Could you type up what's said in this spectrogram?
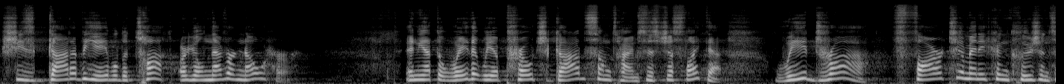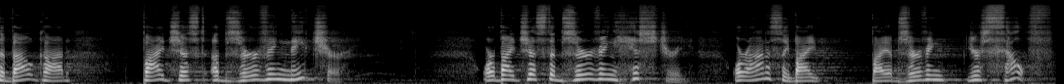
She's got to be able to talk, or you'll never know her. And yet, the way that we approach God sometimes is just like that. We draw far too many conclusions about God by just observing nature or by just observing history or honestly by, by observing yourself.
